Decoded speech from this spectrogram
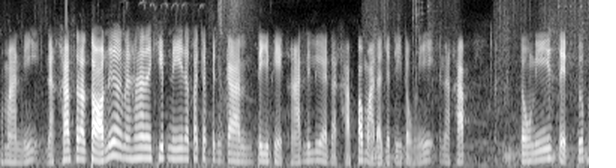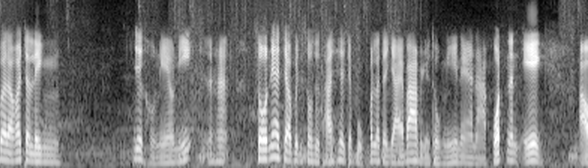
ประมาณนี้นะครับสำหรับต่อเนื่องนะฮะในคลิปนี้แล้วก็จะเป็นการตีเพกฮาร์ดเรื่อยๆนะครับเป้าหมายเราจะตีตรงนี้นะครับ ตรงนี้เสร็จปุ๊บแล้วเราก็จะเล็งเรื่องของแนวนี้นะฮะโซนนี้จะเป็นโซนสุดท้ายที่เราจะบุกเพราะเราจะย้ายบ้านไปอยู่ตรงนี้ในอนาคตนั่นเอง เอา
